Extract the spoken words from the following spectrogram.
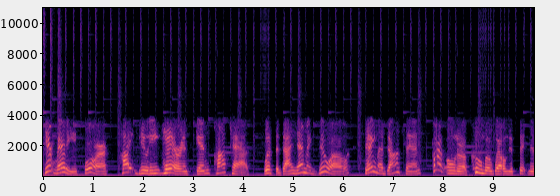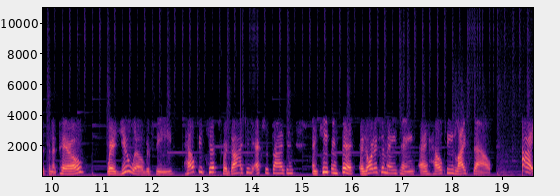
Get ready for Hype Beauty Hair and Skin Podcast with the dynamic duo Dana Johnson, part owner of Kumba Wellness Fitness and Apparel, where you will receive healthy tips for dieting, exercising, and keeping fit in order to maintain a healthy lifestyle. Hi,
